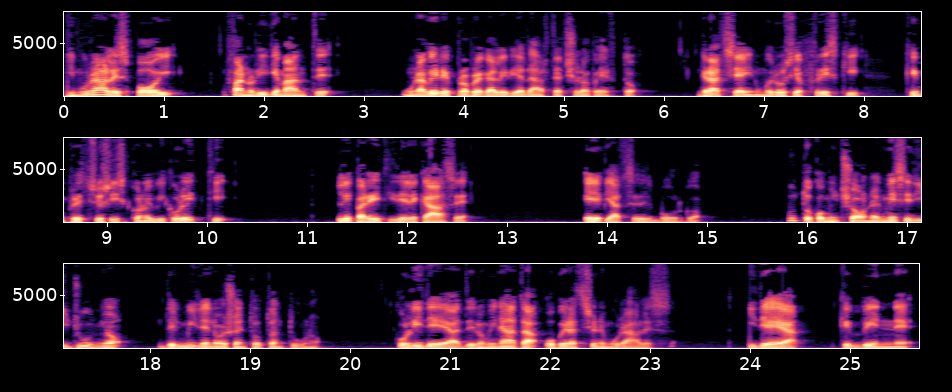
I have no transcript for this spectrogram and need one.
I murales poi fanno di Diamante una vera e propria galleria d'arte a cielo aperto, grazie ai numerosi affreschi che impreziosiscono i vicoletti, le pareti delle case e le piazze del borgo. Tutto cominciò nel mese di giugno del 1981 con l'idea denominata Operazione Murales, idea che venne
